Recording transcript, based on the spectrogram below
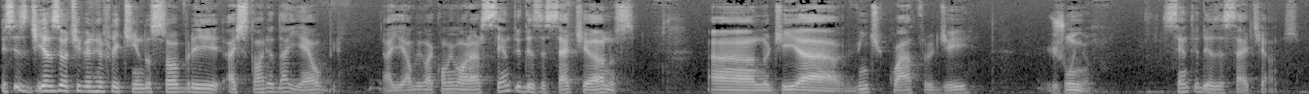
Esses dias eu tive refletindo sobre a história da IELB. A IELB vai comemorar 117 anos ah, no dia 24 de junho. 117 anos.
